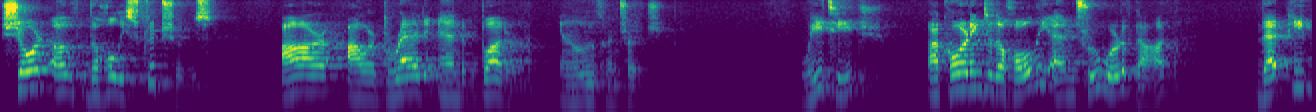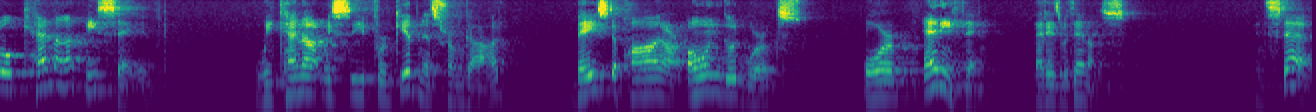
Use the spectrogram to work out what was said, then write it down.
short of the Holy Scriptures, are our bread and butter in the Lutheran Church. We teach, according to the holy and true Word of God, that people cannot be saved, we cannot receive forgiveness from God based upon our own good works or anything that is within us. Instead,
